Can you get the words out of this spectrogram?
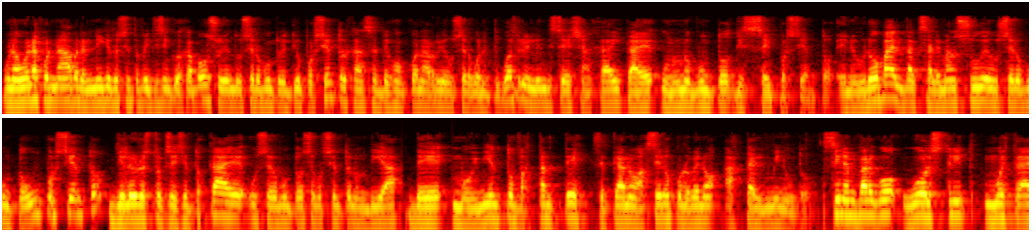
una buena jornada para el Nikkei 225 de Japón subiendo un 0.21%, el Hansen de Hong Kong arriba un 0.44% y el índice de Shanghai cae un 1.16%. En Europa el DAX alemán sube un 0.1% y el Eurostock 600 cae un 0.12% en un día de movimientos bastante cercanos a cero por lo menos hasta el minuto. Sin embargo, Wall Street muestra a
